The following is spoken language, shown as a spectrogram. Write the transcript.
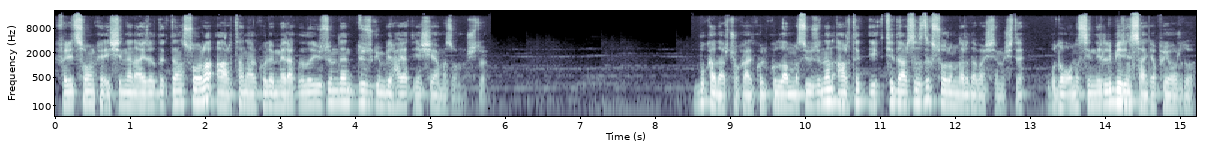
Fritz Honka eşinden ayrıldıktan sonra artan alkole meraklılığı yüzünden düzgün bir hayat yaşayamaz olmuştu. Bu kadar çok alkol kullanması yüzünden artık iktidarsızlık sorunları da başlamıştı. Bu da onu sinirli bir insan yapıyordu.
